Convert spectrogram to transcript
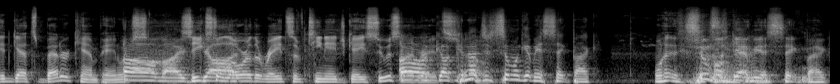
It Gets Better campaign, which Oh seeks God. to lower the rates of teenage gay suicide rates. oh rates. god, can I just someone get me a sick bag? What? Someone get me a sick bag.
